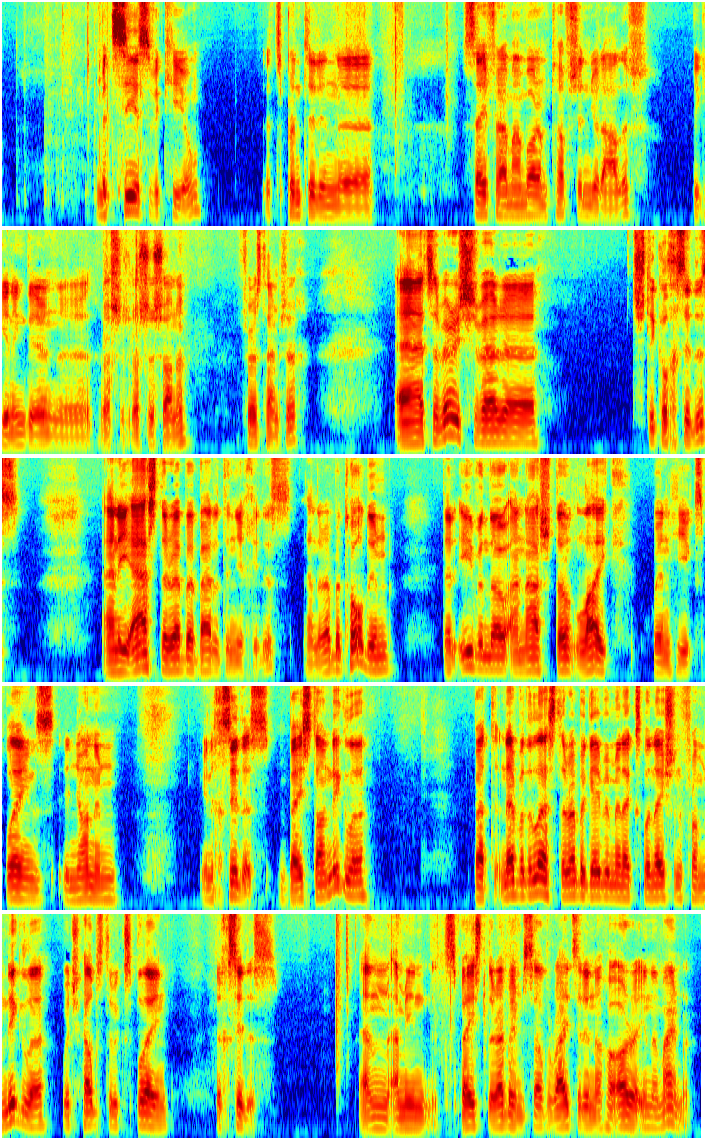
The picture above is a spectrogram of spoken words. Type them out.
Metzias Vikiyum. It's printed in the Sefer HaMamorim Tafshin Yud Aleph, beginning there in uh, Rosh, Rosh Hashanah, first Hemshech. And it's a very shver chassidus. And he asked the Rebbe about it in Yechidus, and the Rebbe told him that even though Anash don't like when he explains Inyanim in Chassidus based on Nigla, but nevertheless the Rebbe gave him an explanation from Nigla which helps to explain the Chassidus. And I mean, it's based, the Rebbe himself writes it in a Ha'ara in the Maimer.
